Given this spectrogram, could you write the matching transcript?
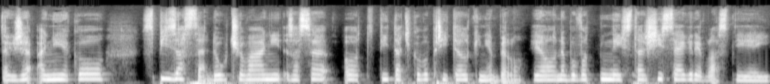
Takže ani jako spíš zase doučování zase od té tačkovo přítelkyně bylo, jo, nebo od té nejstarší ségry vlastně její,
